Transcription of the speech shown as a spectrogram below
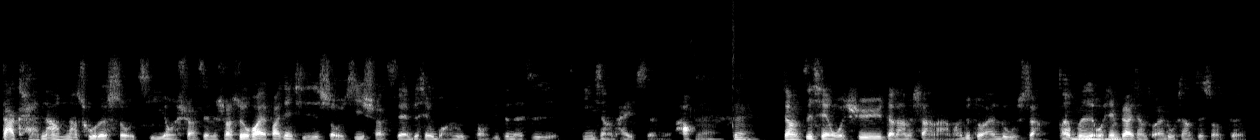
打开，然后拿出我的手机用 Shazam 刷，所以我后来发现，其实手机 Shazam 这些网络的东西真的是影响太深了。好，对对，像之前我去德拉姆沙拉嘛，就走在路上，啊，不是，我先不要讲走在路上这首歌，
